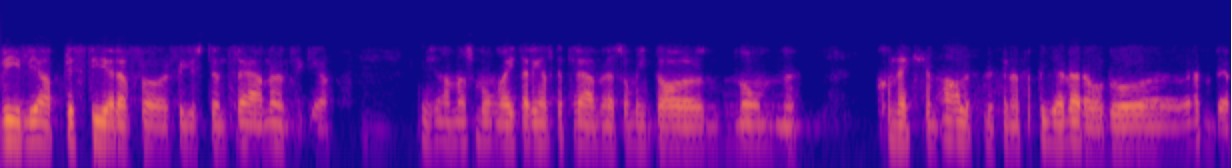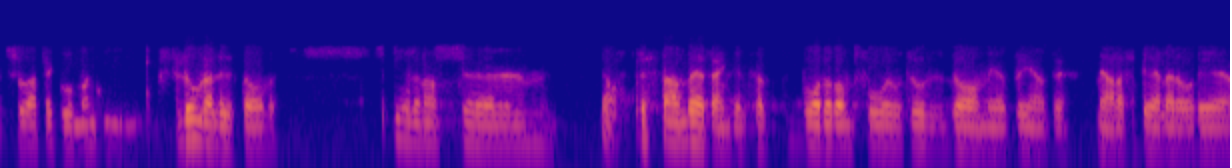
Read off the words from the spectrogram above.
vilja att prestera för, för just den tränaren tycker jag. Det finns annars många italienska tränare som inte har någon connection alls med sina spelare och då, jag vet inte, jag tror att det går, man förlorar lite av spelarnas eh, ja, prestanda helt enkelt. Så att båda de två är otroligt bra med, med alla spelare och det,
